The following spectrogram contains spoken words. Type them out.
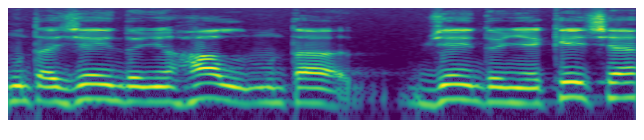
mund ta gjejë ndonjë hall, mund ta gjejë ndonjë e keqe,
